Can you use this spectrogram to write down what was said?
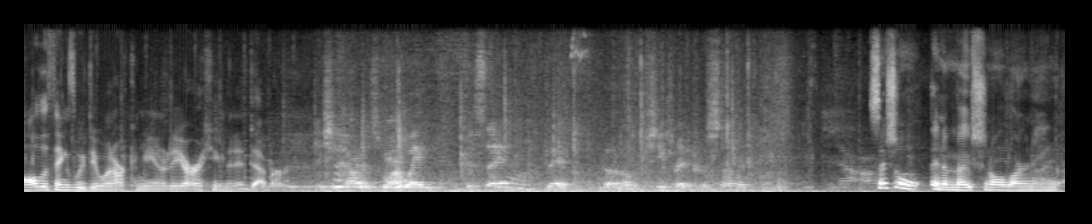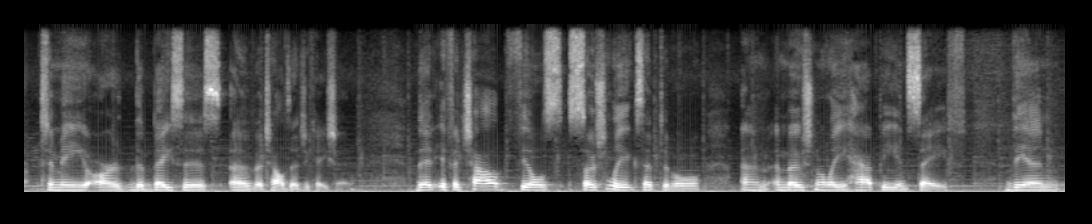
All the things we do in our community are a human endeavor. She found a smart way to say that um, she's ready for summer. Social and emotional learning, to me, are the basis of a child's education. That if a child feels socially acceptable, um, emotionally happy and safe, then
